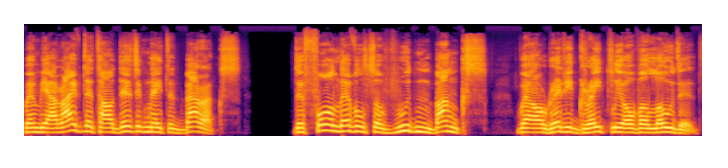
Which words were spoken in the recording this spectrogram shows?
When we arrived at our designated barracks, the four levels of wooden bunks were already greatly overloaded.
